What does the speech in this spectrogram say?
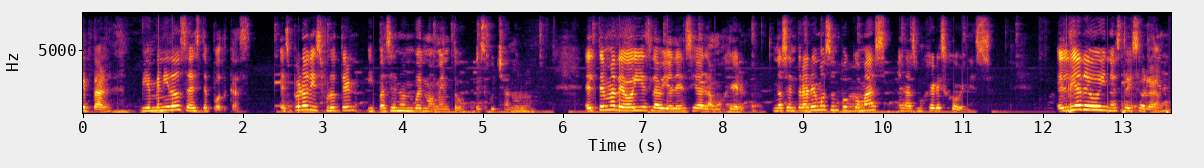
¿qué tal? Bienvenidos a este podcast. Espero disfruten y pasen un buen momento escuchándolo. El tema de hoy es la violencia a la mujer. Nos centraremos un poco más en las mujeres jóvenes. El día de hoy no estoy sola.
